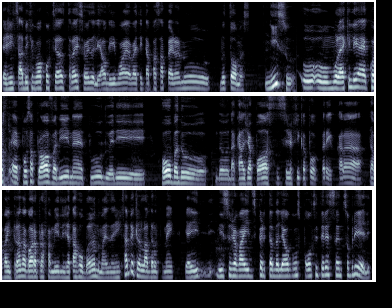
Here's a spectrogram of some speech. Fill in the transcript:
e a gente sabe que vão acontecer as traições ali. Alguém vai, vai tentar passar a perna no, no Thomas. Nisso, o, o moleque ele é, é posto à prova ali, né? Tudo. Ele rouba do, do, da casa de apostas. Você já fica, pô, peraí, o cara tava entrando agora pra família e já tá roubando, mas a gente sabe que ele é ladrão também. E aí, nisso já vai despertando ali alguns pontos interessantes sobre ele.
